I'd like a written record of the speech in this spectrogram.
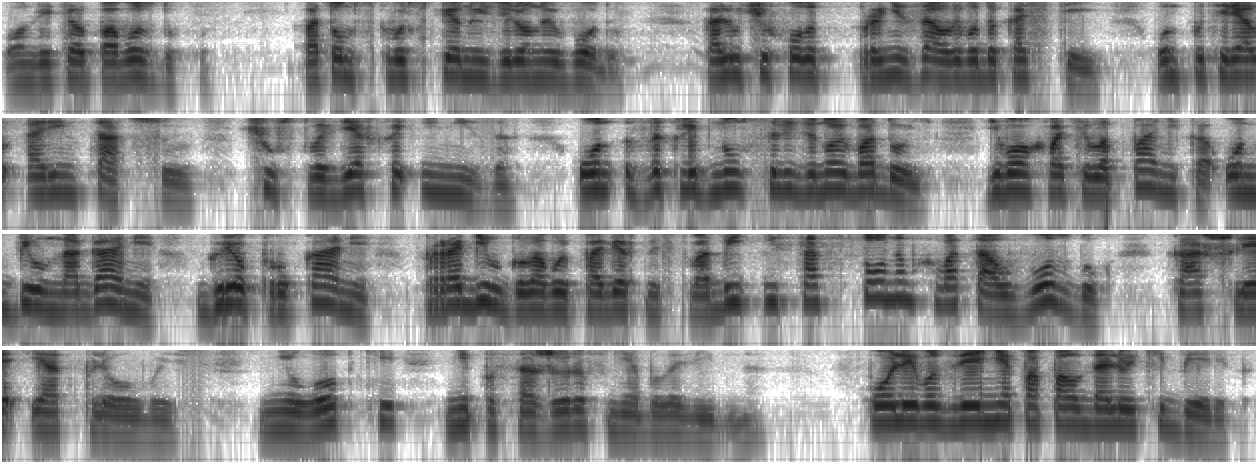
Он летел по воздуху, потом сквозь пену и зеленую воду. Колючий холод пронизал его до костей. Он потерял ориентацию, чувство верха и низа. Он захлебнулся ледяной водой. Его охватила паника, он бил ногами, греб руками, пробил головой поверхность воды и со стоном хватал воздух, кашляя и отплевываясь. Ни лодки, ни пассажиров не было видно. В поле его зрения попал далекий берег.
